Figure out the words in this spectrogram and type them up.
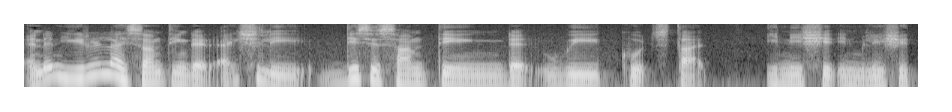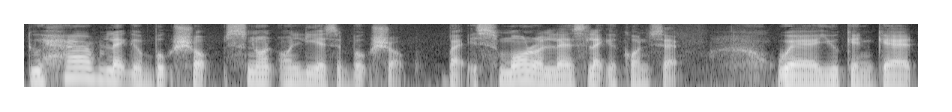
And then you realize something that actually this is something that we could start initiate in Malaysia to have like a bookshop, it's not only as a bookshop, but it's more or less like a concept where you can get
